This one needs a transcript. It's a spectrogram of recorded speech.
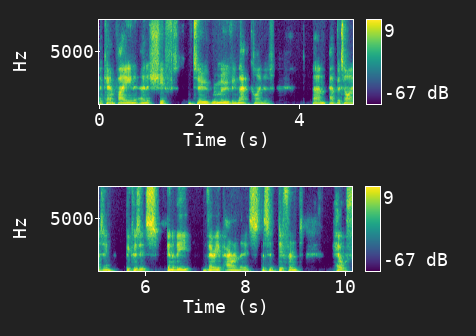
a campaign and a shift to removing that kind of um, advertising because it's going to be very apparent that it's there's a different health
